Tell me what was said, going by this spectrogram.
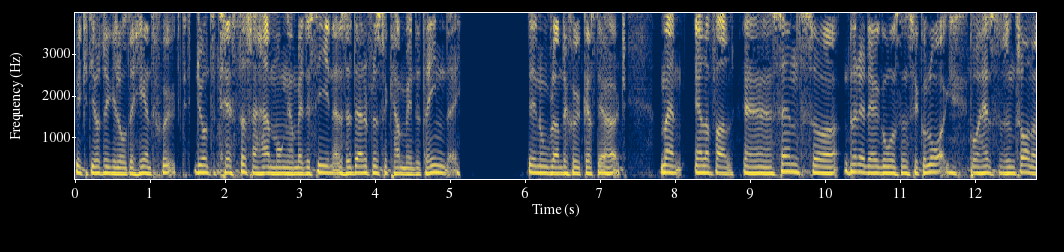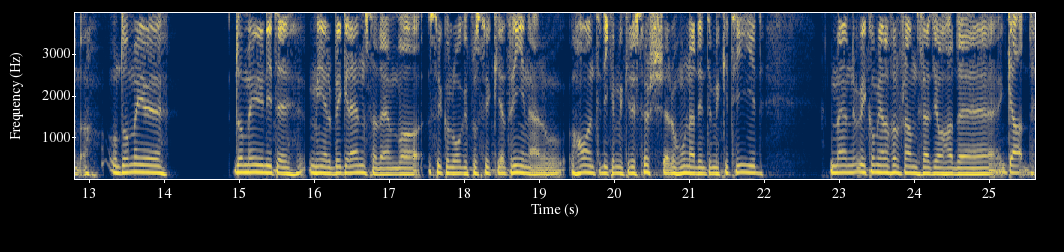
Vilket jag tycker låter helt sjukt. Du har inte testat så här många mediciner så därför så kan vi inte ta in dig. Det är nog bland det sjukaste jag har hört. Men i alla fall, eh, sen så började jag gå hos en psykolog på hälsocentralen då. Och de är ju de är ju lite mer begränsade än vad psykologer på psykiatrin är och har inte lika mycket resurser och hon hade inte mycket tid. Men vi kom i alla fall fram till att jag hade GAD,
